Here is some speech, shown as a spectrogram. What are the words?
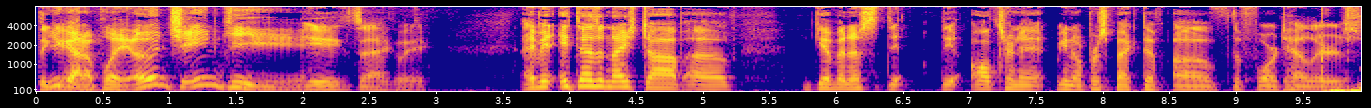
the You game. gotta play Unchained Key. exactly. I mean, it does a nice job of giving us the the alternate, you know, perspective of the foretellers.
